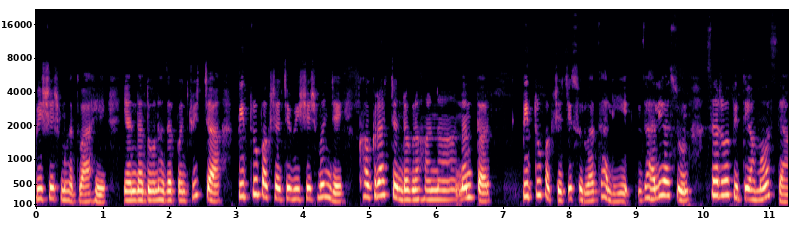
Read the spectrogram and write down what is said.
विशेष महत्त्व आहे. यंदा दोन हजार पंचवीसच्या पितृपक्षाचे विशेष म्हणजे खग्रास चंद्रग्रहणानंतर पितृपक्षाची सुरुवात झाली झाली असून सर्व पिते अमावस्या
